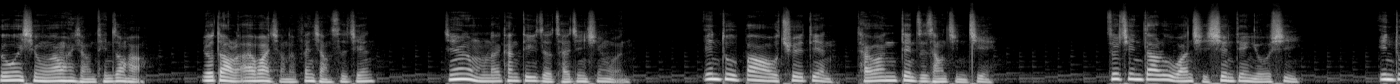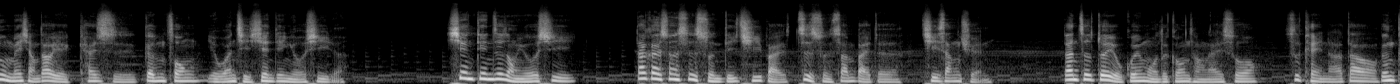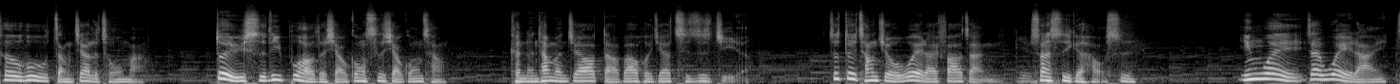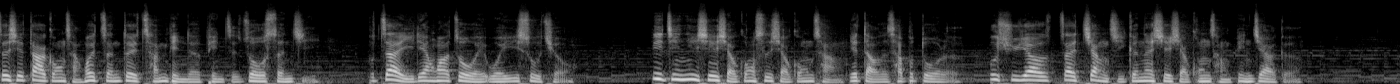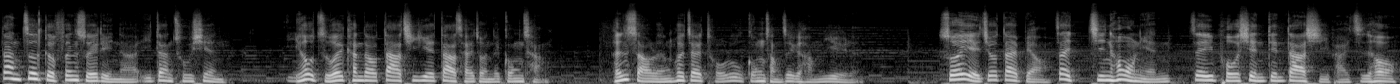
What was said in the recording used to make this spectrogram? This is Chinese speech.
各位新闻爱幻想的听众好，又到了爱幻想的分享时间。今天我们来看第一则财经新闻：印度报确电，台湾电子厂警戒。最近大陆玩起限电游戏，印度没想到也开始跟风，也玩起限电游戏了。限电这种游戏，大概算是损敌七百，自损三百的七伤拳，但这对有规模的工厂来说，是可以拿到跟客户涨价的筹码。对于实力不好的小公司、小工厂，可能他们就要打包回家吃自己了。这对长久未来发展也算是一个好事，因为在未来这些大工厂会针对产品的品质做升级，不再以量化作为唯一诉求。毕竟一些小公司、小工厂也倒得差不多了，不需要再降级跟那些小工厂拼价格。但这个分水岭啊，一旦出现，以后只会看到大企业、大财团的工厂，很少人会再投入工厂这个行业了。所以也就代表，在今后年这一波限电大洗牌之后，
